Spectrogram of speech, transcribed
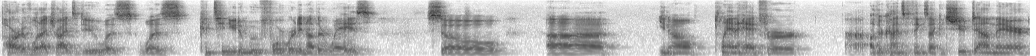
part of what I tried to do was was continue to move forward in other ways. So, uh, you know, plan ahead for uh, other kinds of things I could shoot down there,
